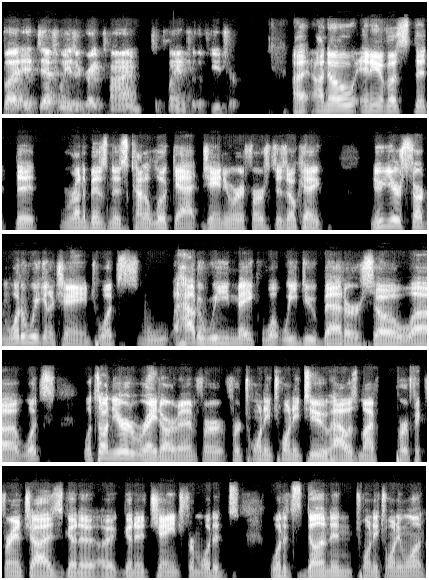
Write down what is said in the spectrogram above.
but it definitely is a great time to plan for the future. I, I know any of us that that run a business kind of look at January 1st is okay, new year starting. What are we going to change? What's how do we make what we do better? So uh, what's what's on your radar, man, for for 2022? How is my perfect franchise gonna uh, gonna change from what it's what it's done in 2021?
